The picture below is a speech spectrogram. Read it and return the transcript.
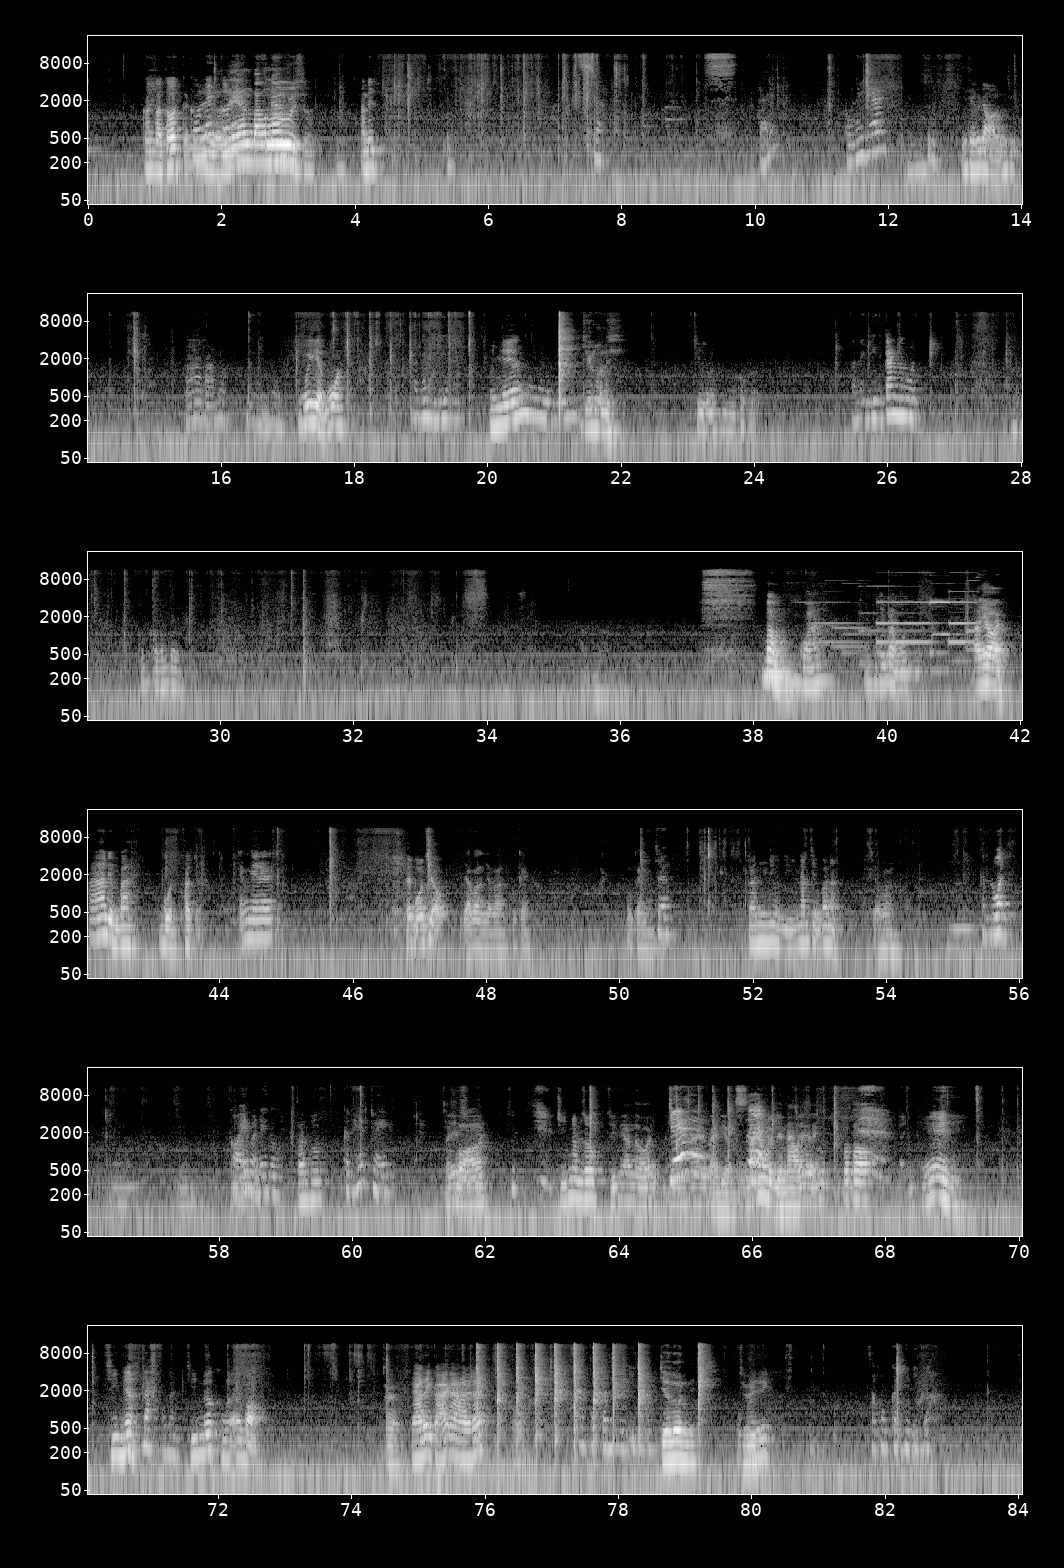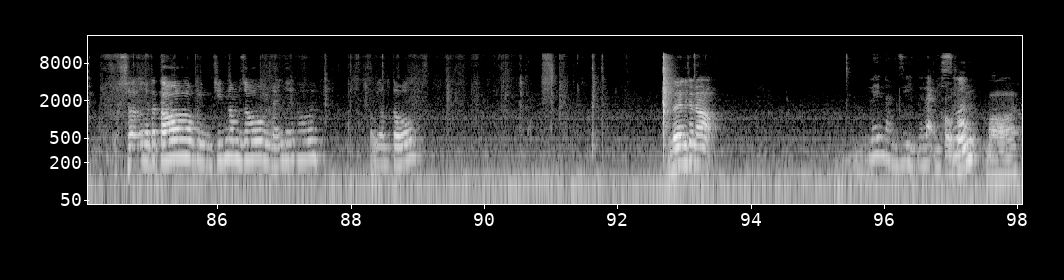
Cân vào tôi cân Cố lên, cố lên. bao năm? Ui ăn đi. Sao? đấy. Cố lên nhá. Như thế mới đỏ đúng không chị? Ba ván rồi. Nguy hiểm liền mình liếng. Chia luôn đi. Chỉ luôn nhiều cốc nữa. Và lên liền căng luôn. Không có vấn đề. Bỏng quá. Em thấy bỏng không? Bao nhiêu rồi. À điểm bài buồn thật. Em nghe đây. Thế 4 triệu. Dạ vâng dạ vâng ok ok. Chơi cân như gì? 5 triệu cân à? Dạ vâng. Cần luôn. Có em ở đây rồi. Cân thôi. Cần hết cho em. Đấy. Bỏ rồi 9 năm dâu chín ăn rồi. Chết! hai bảy điểm. Nãy không được điểm nào đấy đánh to to. Thế thì xin nhá. Bạc của mình xin nước không lại bỏ. Gà đây cái gà này đấy. Chia luôn đi Chơi. đi sao không cần thêm ít nữa? Sợ người ta to mình chín năm dâu mình đánh thế thôi. Không dám tố. Lên cái chỗ nào? Lên làm gì để lại bị khẩu súng. Bỏ.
